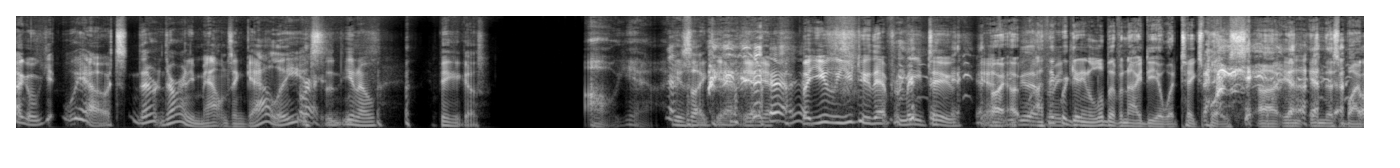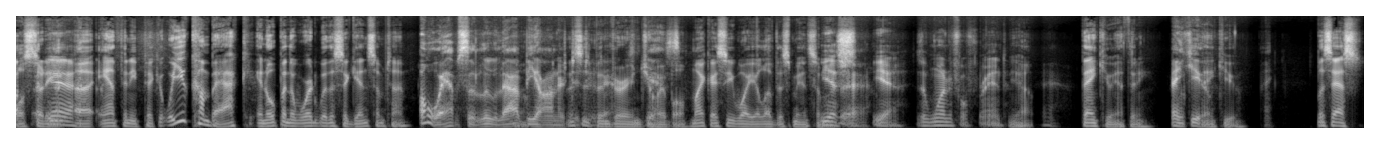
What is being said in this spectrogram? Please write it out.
I go, yeah, well, yeah. It's there. There aren't any mountains in Galilee. It's you know. Pickett goes, oh yeah. He's like, yeah, yeah, yeah. Yeah, yeah. But you you do that for me too. Yeah, All right, you do that I, I think we're too. getting a little bit of an idea what takes place uh, in, in this Bible study. Yeah. Uh, Anthony Pickett, will you come back and open the Word with us again sometime? oh, absolutely. I'd be honored. This to has do been that. very Yes. enjoyable. Mike, I see why you love this man so much. Yes, Yeah. yeah. He's a wonderful friend. Yeah. Yeah. Thank you, Anthony. Thank you. Thank you. Thank- Let's ask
